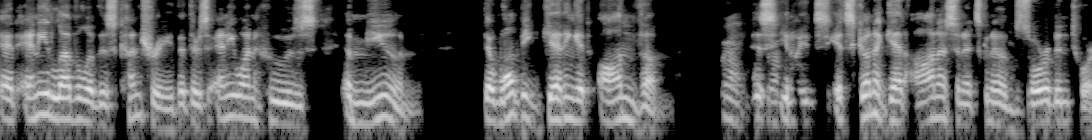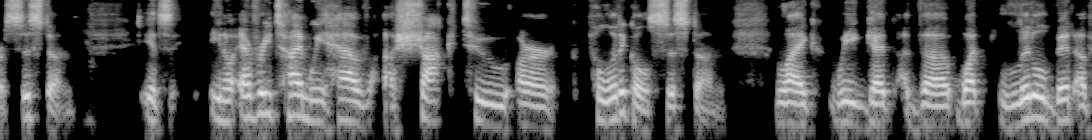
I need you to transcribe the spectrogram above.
at any level of this country that there's anyone who's immune that won't be getting it on them. Right this right. you know it's it's going to get on us and it's going to absorb into our system. It's you know every time we have a shock to our political system like we get the what little bit of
